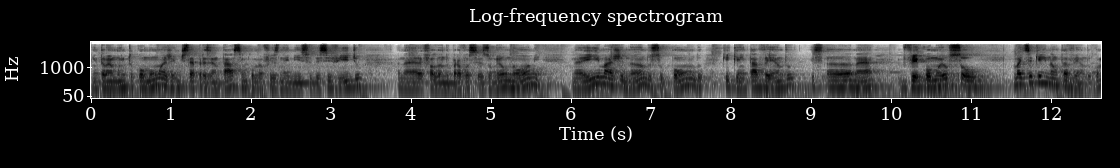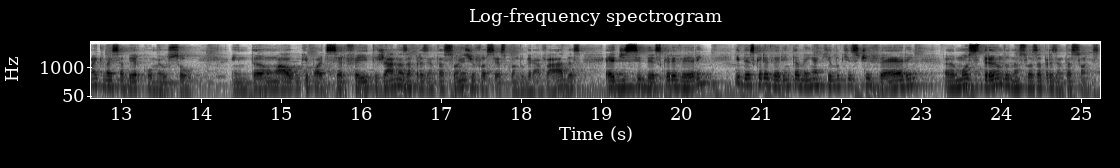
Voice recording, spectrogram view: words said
Então é muito comum a gente se apresentar, assim como eu fiz no início desse vídeo, né, falando para vocês o meu nome, né, e imaginando, supondo que quem está vendo, uh, né, vê como eu sou. Mas e quem não está vendo? Como é que vai saber como eu sou? Então, algo que pode ser feito já nas apresentações de vocês quando gravadas é de se descreverem e descreverem também aquilo que estiverem uh, mostrando nas suas apresentações.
